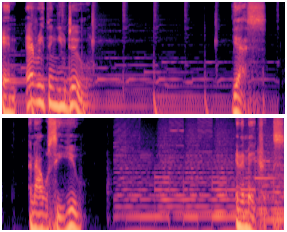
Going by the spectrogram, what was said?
in everything you do. Yes. And I will see you in the Matrix.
